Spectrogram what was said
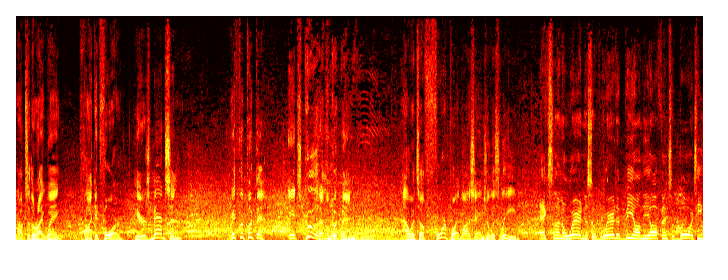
Out to the right wing. Clock at four. Here's Madsen with the putback. It's good on the putback. Now it's a four-point Los Angeles lead. Excellent awareness of where to be on the offensive boards. He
